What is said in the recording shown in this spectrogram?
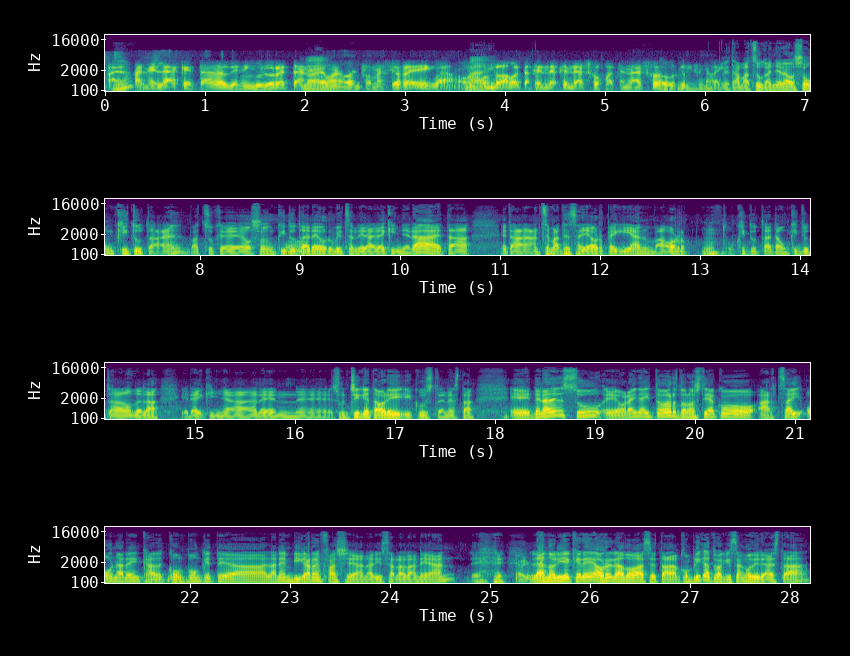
Pa- panelak eta dauden inguru horretan, Bai. eta, bueno, ba, informazio horreik, ba, on, Bai. ondo dago, eta jende, jende asko joaten da, asko urbiltzen da, bai. Eta batzuk gainera oso unkituta, eh? Batzuk eh, oso unkituta ere hurbiltzen dira eraikinera eta eta antzematen zaia aurpegian, ba hor, hm, unkituta eta unkituta daudela eraikinaren e, zuntxiketa hori ikusten, ezta? E, dena den zu, e, orain aitor, Donostiako hartzai onaren konponketea lanen bigarren fasean ari zara lanean. E, lan horiek ere aurrera doaz eta komplikatuak izango dira, ezta?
